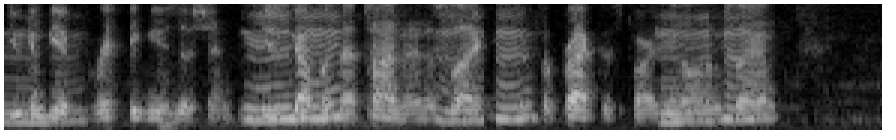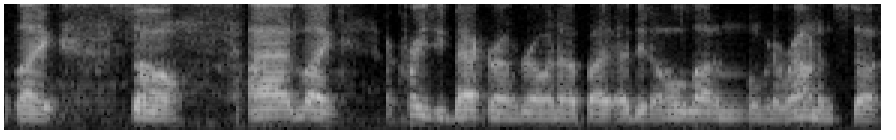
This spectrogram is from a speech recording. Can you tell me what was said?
you can be a Mhm. great musician. You just got to put that time in. It's like Mhm. it's the practice part. You know what I'm saying? Like so, I had like a crazy background growing up. I, I did a whole lot of moving around and stuff,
